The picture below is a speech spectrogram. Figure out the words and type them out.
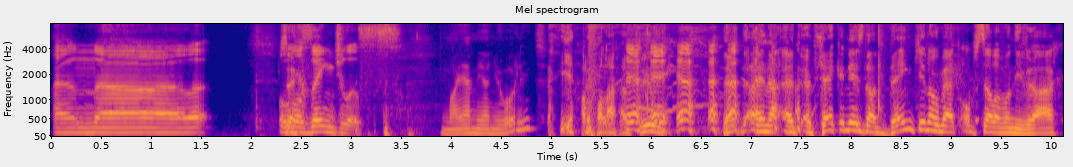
En eh, Zeg. Los Angeles. Miami en New Orleans? Ja, voilà, natuurlijk. Ja, En eh, het, het gekke is, dan denk je nog bij het opstellen van die vraag,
